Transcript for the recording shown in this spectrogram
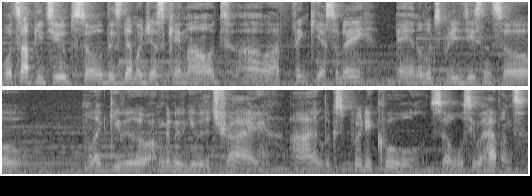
What's up YouTube? So this demo just came out, uh, I think yesterday, and it looks pretty decent. So I'm like, give it. I'm gonna give it a try. Uh, it looks pretty cool. So we'll see what happens.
